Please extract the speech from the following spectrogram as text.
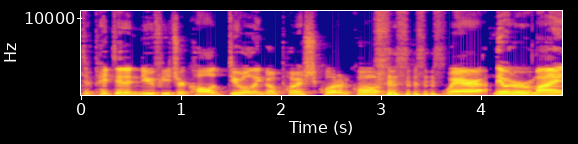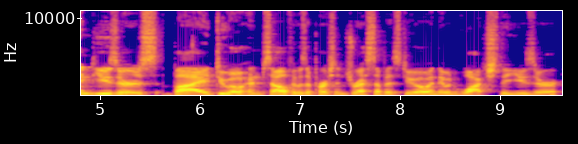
depicted a new feature called Duolingo Push, quote unquote, where they would remind users by Duo himself. It was a person dressed up as Duo and they would watch the user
